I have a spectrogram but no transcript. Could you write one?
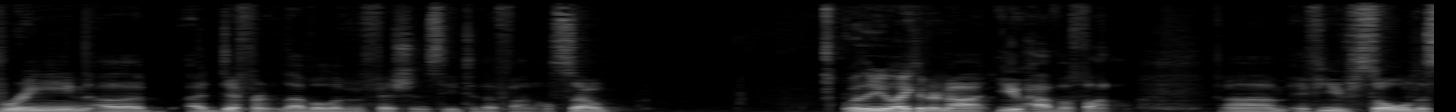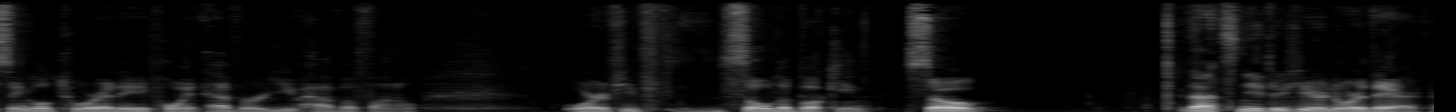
bringing a, a different level of efficiency to the funnel. So, whether you like it or not, you have a funnel. Um, if you've sold a single tour at any point ever, you have a funnel, or if you've sold a booking. So, that's neither here nor there.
